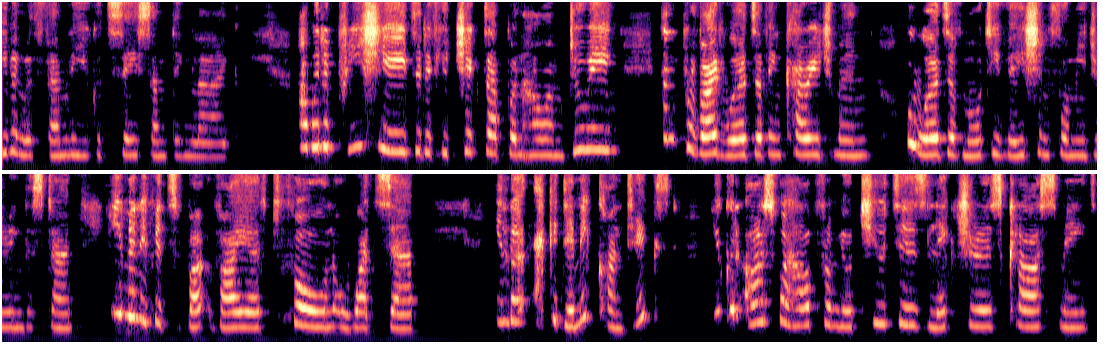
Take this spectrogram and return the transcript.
even with family, you could say something like, I would appreciate it if you checked up on how I'm doing and provide words of encouragement or words of motivation for me during this time, even if it's via phone or WhatsApp. In the academic context, you could ask for help from your tutors, lecturers, classmates,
